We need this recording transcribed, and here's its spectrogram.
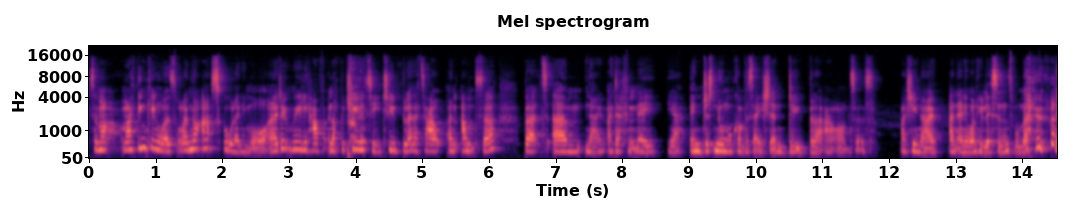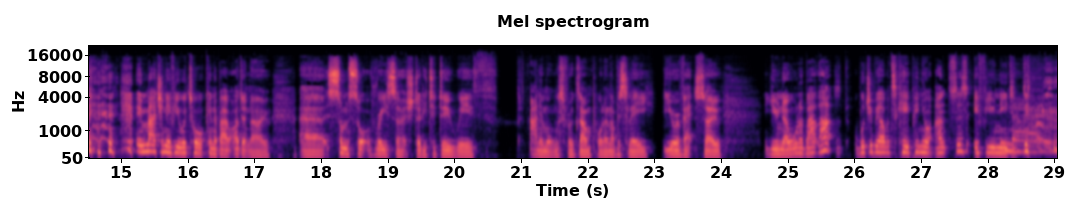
so my my thinking was, well, I'm not at school anymore, and I don't really have an opportunity to blurt out an answer. But um, no, I definitely, yeah, in just normal conversation, do blurt out answers, as you know, and anyone who listens will know. Imagine if you were talking about, I don't know, uh, some sort of research study to do with animals, for example, and obviously you're a vet, so you know all about that. Would you be able to keep in your answers if you needed no, to?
